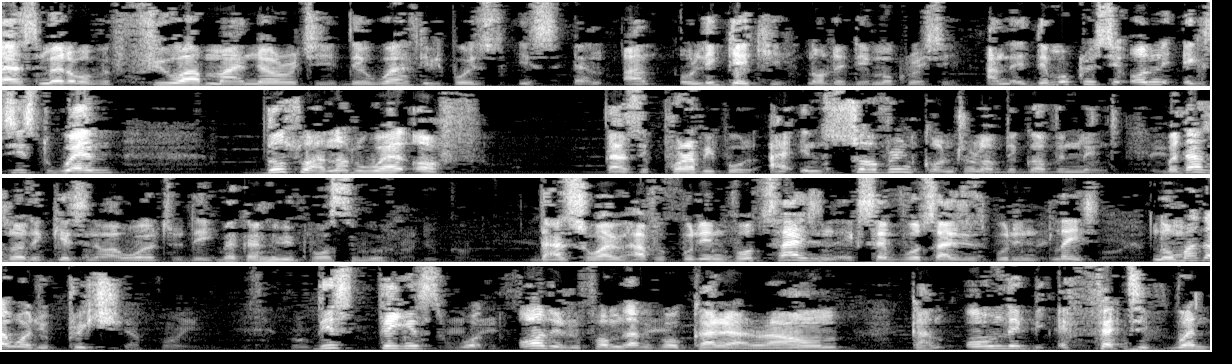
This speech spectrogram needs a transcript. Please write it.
that's made up of a fewer minority, the wealthy people, is, is an, an oligarchy, not a democracy. And a democracy only exists when those who are not well off, that's the poorer people, are in sovereign control of the government. But that's not the case in our world today. But can it be possible? That's why we have to put in vote sizing, except vote sizing is put in place. No matter what you preach, these things, what, all the reforms that people carry around, can only be effective when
